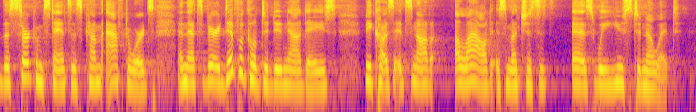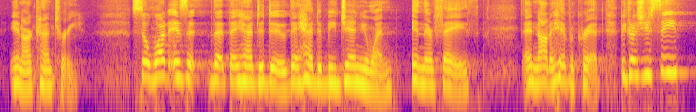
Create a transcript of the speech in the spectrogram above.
the circumstances come afterwards. And that's very difficult to do nowadays because it's not allowed as much as, as we used to know it in our country. So, what is it that they had to do? They had to be genuine in their faith and not a hypocrite. Because you see,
